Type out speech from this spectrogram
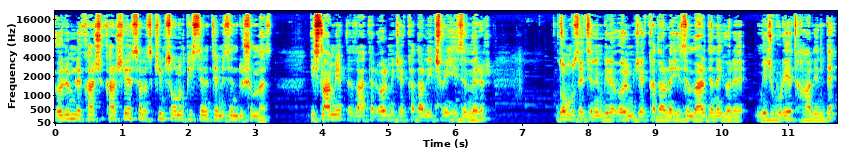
ölümle karşı karşıyaysanız kimse onun pisliğini temizliğini düşünmez. İslamiyet de zaten ölmeyecek kadarını içmeye izin verir. Domuz etinin bile ölmeyecek kadarına izin verdiğine göre mecburiyet halinde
